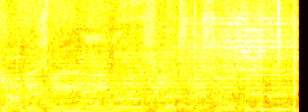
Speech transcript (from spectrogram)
Time is meaningless, let's just open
